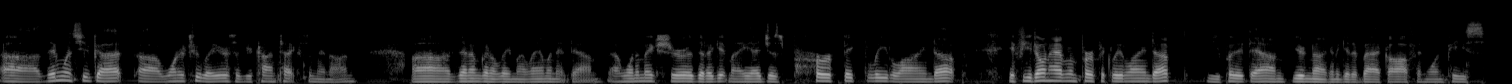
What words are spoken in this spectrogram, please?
Uh, then once you've got uh, one or two layers of your contact cement on, uh, then I'm going to lay my laminate down. I want to make sure that I get my edges perfectly lined up. If you don't have them perfectly lined up, you put it down, you're not going to get it back off in one piece.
